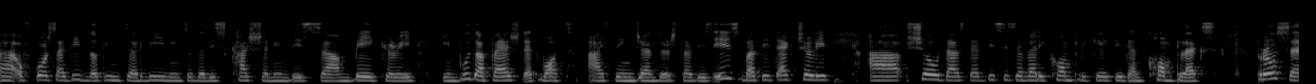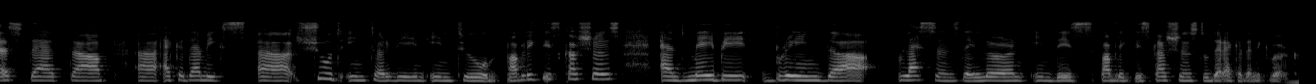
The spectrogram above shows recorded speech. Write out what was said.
uh, of course, I did not intervene into the discussion in this um, bakery in Budapest that what I think gender studies is, but it actually uh, showed us that this is a very complicated and complex process that uh, uh academics uh, should intervene into public discussions and maybe bring the lessons they learn in these public discussions to their academic work.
